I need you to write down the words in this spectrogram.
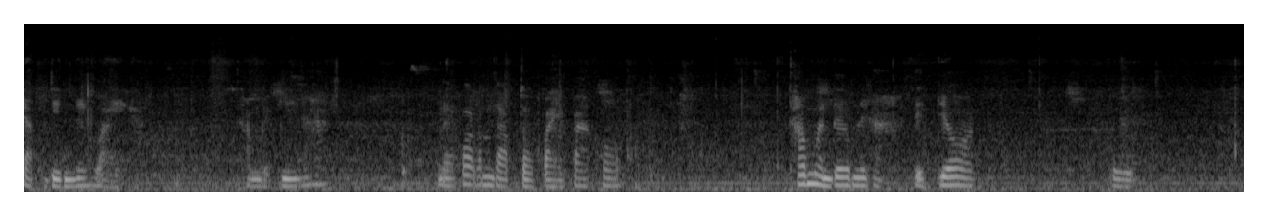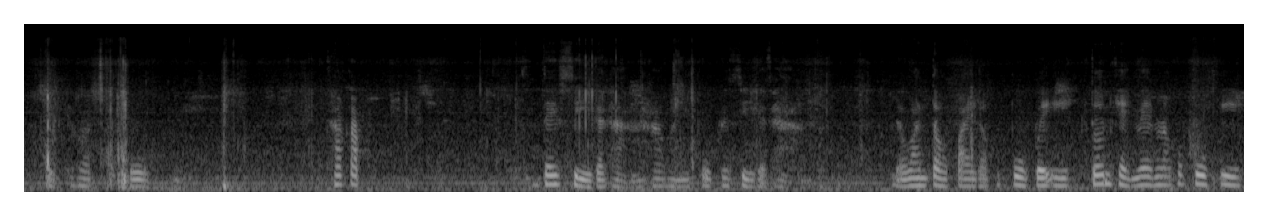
จับดินได้ไวค่ะทำแบบนี้นะคะแล้วก็ลำดับต่อไปป้าก็ทำเหมือนเดิมเลยค่ะติดยอดปลูกติดยอดปลูกเท่ากับได้สี่กระถางนะคะ วันนี้ปลูกได้สี่กระถางเดี๋ยววันต่อไปเราก็ปลูกไปอีก ต้นแข็งแรงเราก็ปลูกอีก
